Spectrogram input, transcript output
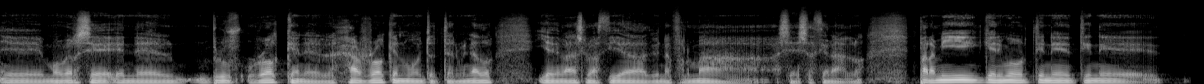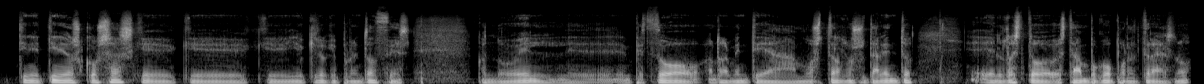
eh, moverse en el blues rock, en el hard rock en un momento determinado y además lo hacía de una forma sensacional. ¿no? Para mí, Gary Moore tiene, tiene, tiene, tiene dos cosas que, que, que yo quiero que por entonces cuando él eh, empezó realmente a mostrarnos su talento, el resto está un poco por detrás, ¿no?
